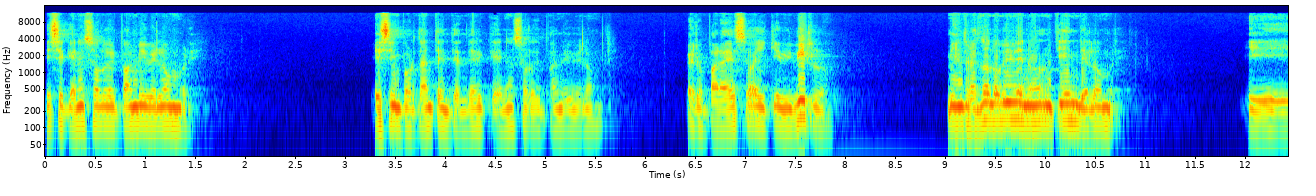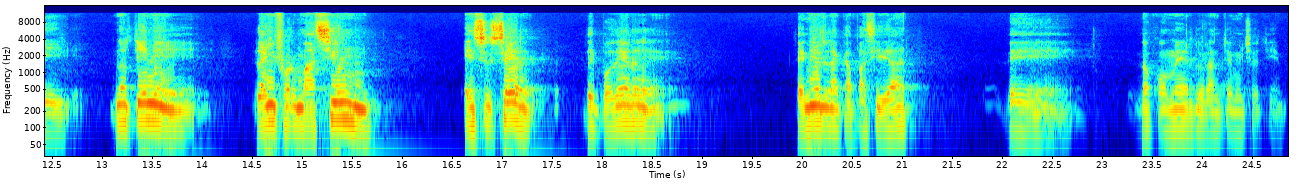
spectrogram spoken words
Dice que no solo del pan vive el hombre. Es importante entender que no solo del pan vive el hombre, pero para eso hay que vivirlo. Mientras no lo vive no entiende el hombre y no tiene la información en su ser de poder eh, tener la capacidad de no comer durante mucho tiempo.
